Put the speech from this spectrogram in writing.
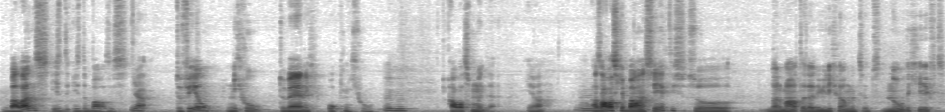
Balans is de, is de basis. Ja. Te veel, niet goed. Te weinig, ook niet goed. Mhm. Alles moet... Ja, Mm. Als alles gebalanceerd is, zo naarmate dat je lichaam het, het nodig heeft,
